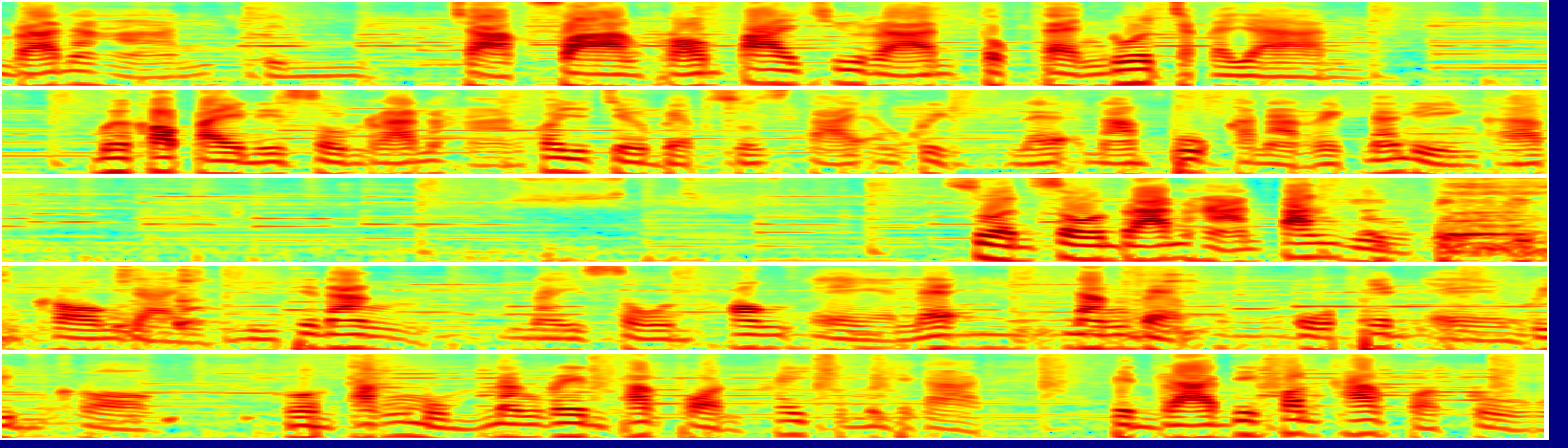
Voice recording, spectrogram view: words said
นร้านอาหาร เป็นฉากฟางพร้อมป้ายชื่อร้านตกแต่งด้วยจักรยาน เมื่อเข้าไปในโซนร้านอาหารก็จะเจอแบบสวนสไตล์อังกฤษ และน้ำพุขนาดเล็กนั่นเองครับ ส่วนโซนร้านอาหารตั้งอยู่ติดริมคลองใหญ่ มีที่นั่งในโซนห้องแอร์และนั่งแบบโอเพนแอร์ริมคลอง รวมทั้งมุมนั่งเล่นพักผ่อนให้ชมบรรยากาศ เป็นร้านที่ค่อนข้างปลอดโปร่ง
